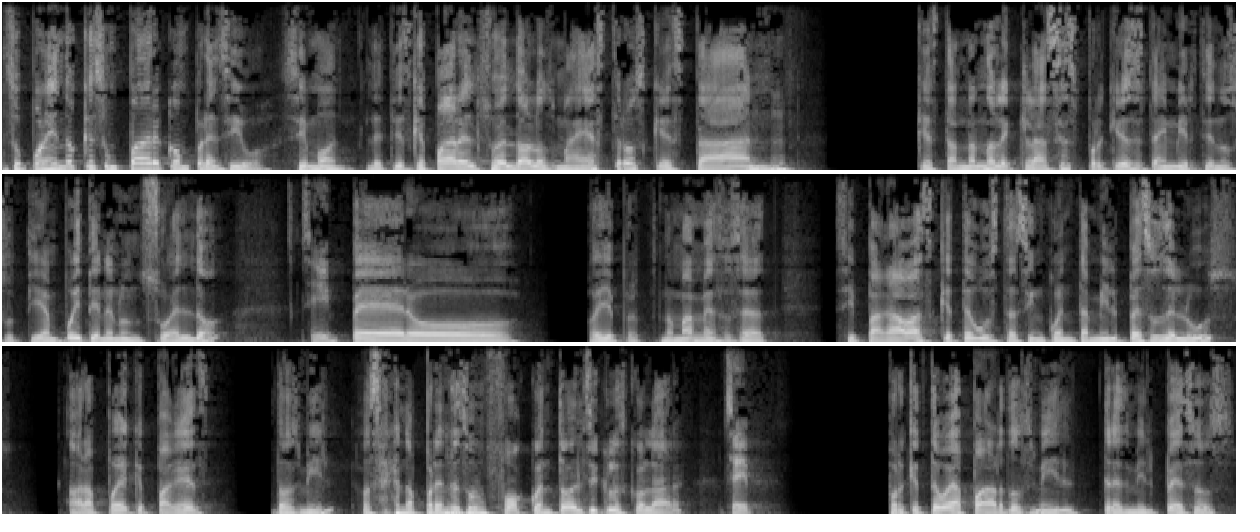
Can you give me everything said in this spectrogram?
suponiendo que es un padre comprensivo, Simón, le tienes que pagar el sueldo a los maestros que están, que están dándole clases porque ellos están invirtiendo su tiempo y tienen un sueldo. Sí. Pero, oye, pero no mames, o sea, si pagabas, ¿qué te gusta? 50 mil pesos de luz, ahora puede que pagues dos mil. O sea, no prendes un foco en todo el ciclo escolar. Sí. porque te voy a pagar dos mil, tres mil pesos?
